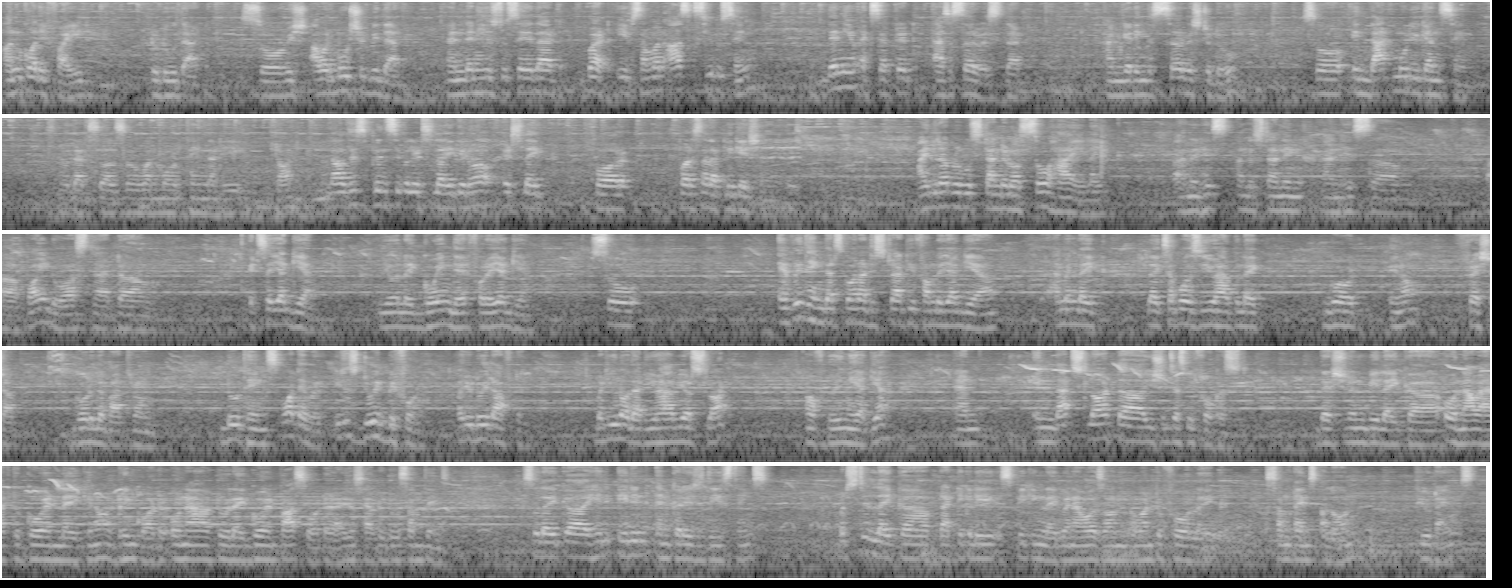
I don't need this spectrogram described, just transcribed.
unqualified to do that. So sh- our mood should be that. And then he used to say that, but if someone asks you to sing, then you accept it as a service that I'm getting this service to do. So in that mood you can sing. So that's also one more thing that he taught. Now this principle, it's like you know, it's like for personal application. Aindra Prabhu's standard was so high, like I mean his understanding and his um, uh, point was that um, it's a yagya. You're like going there for a yagya. So everything that's gonna distract you from the yagya, I mean like like suppose you have to like go, you know, fresh up, go to the bathroom, do things, whatever. You just do it before or you do it after. But you know that you have your slot of doing yagya and in that slot uh, you should just be focused. There shouldn't be like uh, oh now i have to go and like you know drink water. Oh now i have to like go and pass water. I just have to do some things. So like uh, he, he didn't encourage these things. But still like uh, practically speaking like when i was on 1 to 4 like sometimes alone few times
